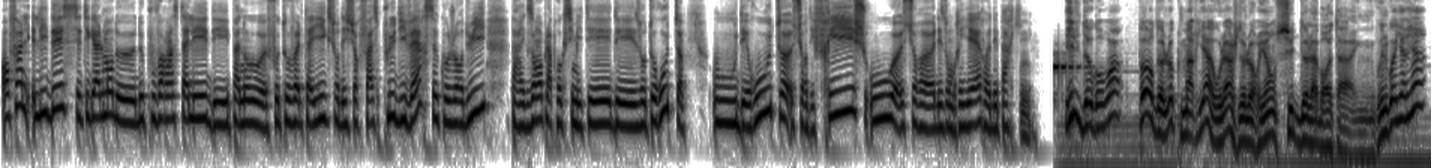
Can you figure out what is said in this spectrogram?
Enfin, l'idée, c'est également de, pouvoir installer des panneaux euh, photovoltaïques sur des surfaces plus diverses qu'aujourd'hui, par exemple à proximité des autoroutes ou des routes, sur des friches ou euh, sur euh, des ombrières des parkings. Île de Groix, port de Locmaria au large de l'Orient, sud de la Bretagne. Vous ne voyez rien?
